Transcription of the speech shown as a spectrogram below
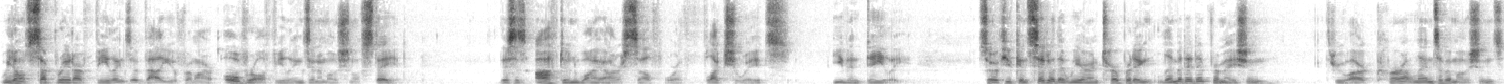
We don't separate our feelings of value from our overall feelings and emotional state. This is often why our self worth fluctuates, even daily. So, if you consider that we are interpreting limited information through our current lens of emotions,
